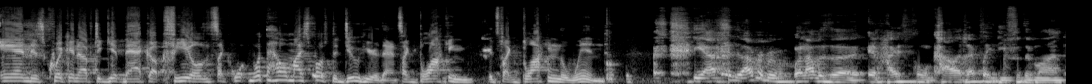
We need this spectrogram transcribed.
and is quick enough to get back up field, it's like what the hell am I supposed to do here? Then it's like blocking. It's like blocking the wind. Yeah, I remember when I was uh, in high school and college, I played defensive line.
